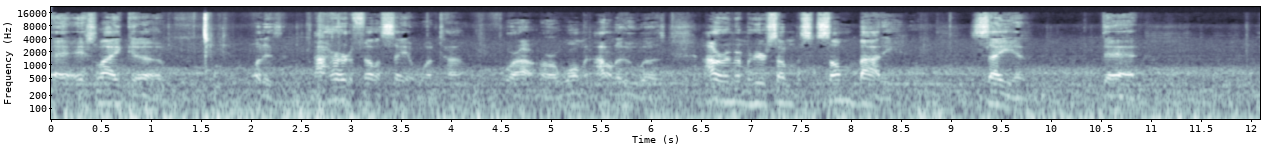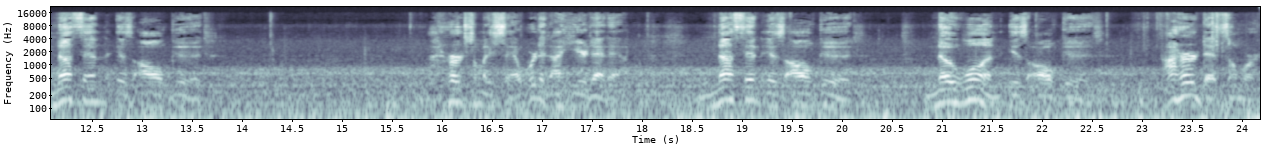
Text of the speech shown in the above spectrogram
uh it's like uh, what is it? I heard a fella say it one time, or I, or a woman. I don't know who was. I remember hearing some somebody saying that nothing is all good. I heard somebody say, where did I hear that at? Nothing is all good. No one is all good. I heard that somewhere.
